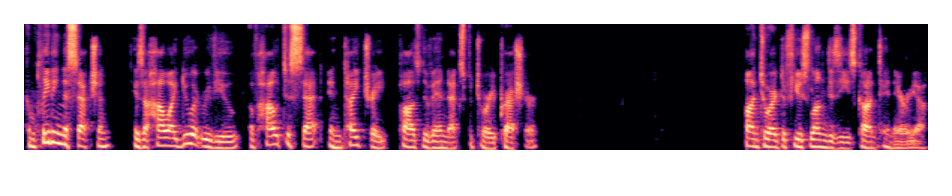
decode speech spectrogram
Completing this section is a How I Do It review of how to set and titrate positive end expiratory pressure. On to our diffuse lung disease content area.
